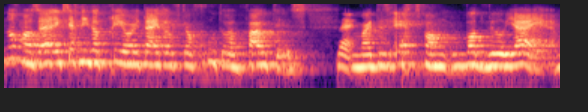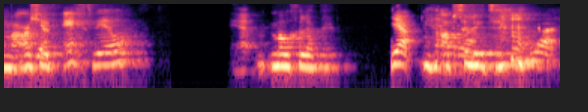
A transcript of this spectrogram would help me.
nogmaals, hè, ik zeg niet dat prioriteit of het er goed of fout is. Nee. Maar het is echt van, wat wil jij? Maar als je Ja. het echt wil, mogelijk. Ja, absoluut. ja.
